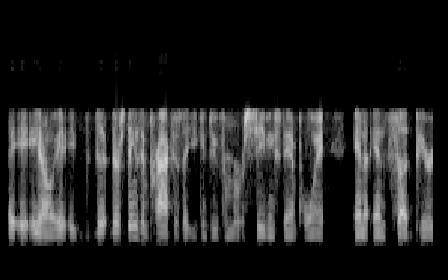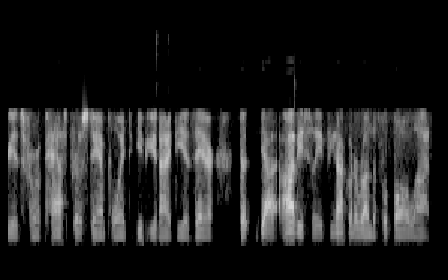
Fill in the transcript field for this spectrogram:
it, you know, it, it, there's things in practice that you can do from a receiving standpoint and and thud periods from a pass pro standpoint to give you an idea there. But yeah, obviously, if you're not going to run the football a lot,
